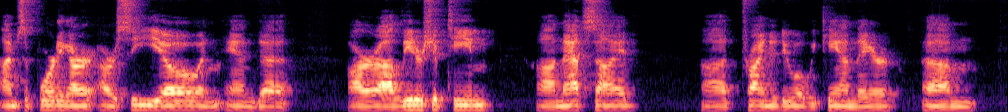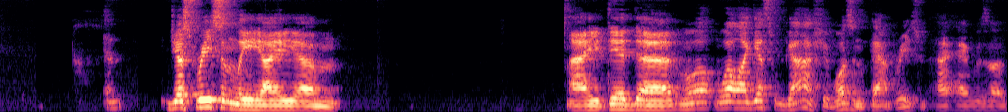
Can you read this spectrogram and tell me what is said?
I'm supporting our our CEO and and uh, our uh, leadership team on that side uh, trying to do what we can there. Um, and just recently, I um, I did uh, well. Well, I guess, gosh, it wasn't that recent. I, it was a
